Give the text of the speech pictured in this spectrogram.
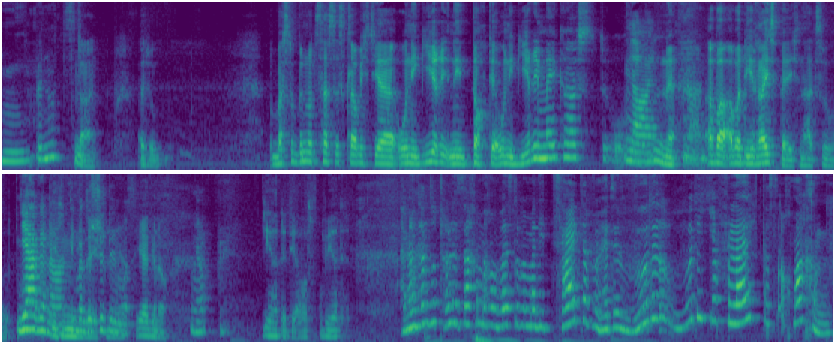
nie benutzt. Nein. Also was du benutzt hast, ist glaube ich der Onigiri, nee, doch der Onigiri Maker hast du? Nein, Nee. nein. Aber aber die Reisbällchen hast du. Ja, genau, die man so schütteln ja. muss. Ja, genau. Ja. Die hattet ihr ausprobiert. Aber man kann so tolle Sachen machen. Weißt du, wenn man die Zeit dafür hätte, würde, würde ich ja vielleicht das auch machen.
